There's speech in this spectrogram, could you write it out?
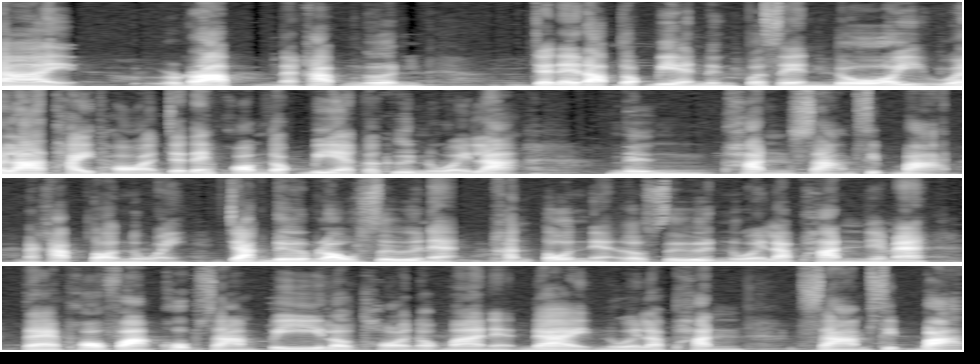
ได้รับนะครับเงิน จะได้รับดอกเบี้ย 1%โดยเวลาไถ่ถอนจะได้พร้อมดอกเบี้ยก็คือหน่วยละ 1,030 บาทนะครับต่อหน่วย จากเดิมเราซื้อเนี่ยขั้นต้นเนี่ยเราซื้อหน่วยละพันใช่ไหมแต่พอฝากครบ 3 ปีเราถอนออกมาเนี่ยได้หน่วยละพัน30 บาท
